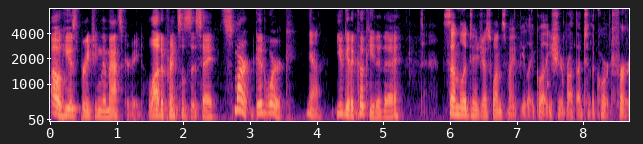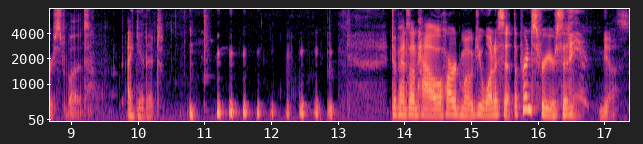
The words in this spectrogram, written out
Oh, he was breaching the masquerade. A lot of princes that say, "Smart, good work." Yeah. You get a cookie today. Some litigious ones might be like, well, you should have brought that to the court first, but I get it. Depends on how hard mode you want to set the prince for your city. Yes.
